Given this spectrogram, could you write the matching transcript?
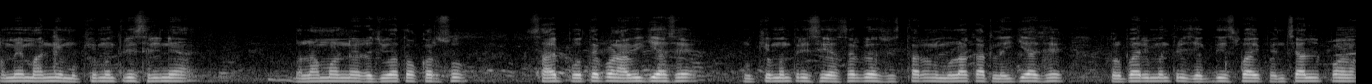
અમે માનનીય મુખ્યમંત્રીશ્રીને ભલામણને રજૂઆતો કરશું. સાહેબ પોતે પણ આવી ગયા છે. મુખ્યમંત્રી શ્રી અસરગ્રસ્ત વિસ્તારોની મુલાકાત લઈ ગયા છે. પ્રભારી મંત્રી જગદીશભાઈ પંચાલ પણ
